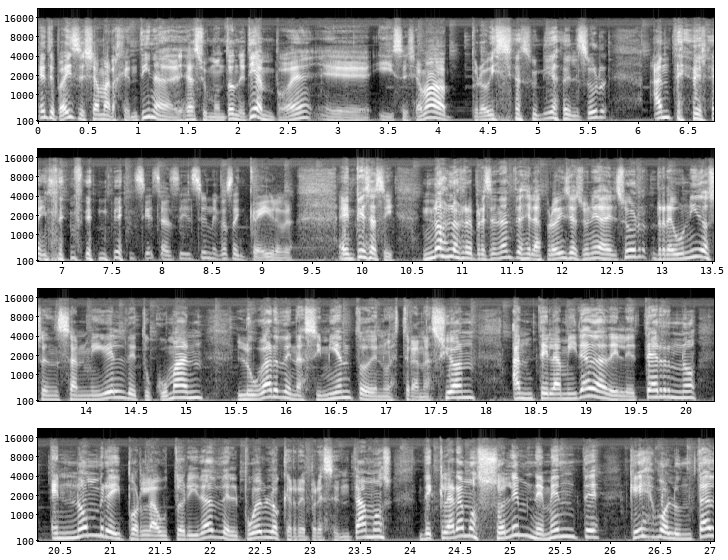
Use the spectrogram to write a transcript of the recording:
Este país se llama Argentina desde hace un montón de tiempo, ¿eh? eh y se llamaba Provincias Unidas del Sur antes de la independencia. Es así, es una cosa increíble. Pero empieza así. Nos los representantes de las Provincias Unidas del Sur, reunidos en San Miguel de Tucumán, lugar de nacimiento de nuestra nación, ante la mirada del Eterno, en nombre y por la autoridad del pueblo que representamos, declaramos solemnemente que es voluntad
